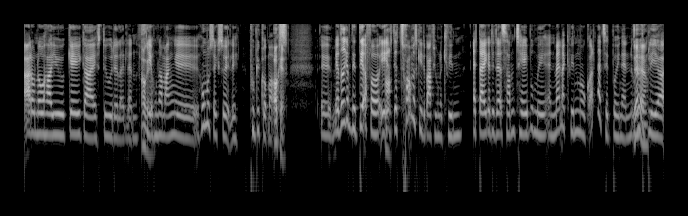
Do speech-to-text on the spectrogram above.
I don't know how you gay guys do it, eller et eller andet. Fordi Okay. hun har mange øh, homoseksuelle publikummer Okay. også. Øh, jeg ved ikke, om det er derfor. Jeg, jeg tror måske, det er bare, fordi hun er kvinde. At der ikke er det der samme tabu med, at en mand og kvinde må godt være tæt på hinanden, uden Ja, ja. det bliver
